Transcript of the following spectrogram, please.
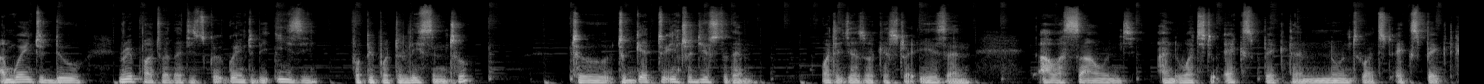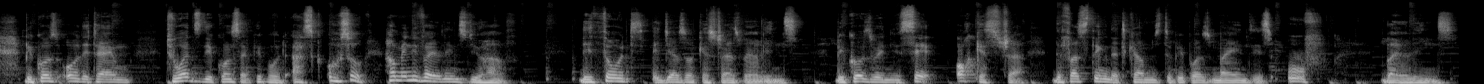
I'm going to do repertoire that is going to be easy for people to listen to, to to get to introduce to them what a jazz orchestra is and our sound and what to expect and not what to expect. Because all the time towards the concert, people would ask, "Oh, so how many violins do you have?" They thought a jazz orchestra has violins because when you say orchestra, the first thing that comes to people's minds is oof, violins.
